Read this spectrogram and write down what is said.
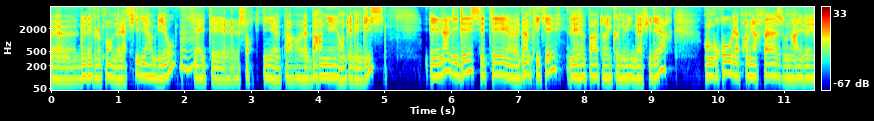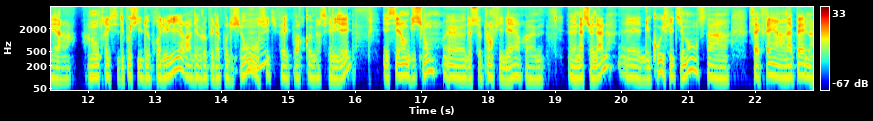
euh, de développement de la filière bio mmh. qui a été sorti par Barnier en 2010. Et là, l'idée, c'était d'impliquer les opérateurs économiques de la filière. En gros, la première phase, on arrivait à, à montrer que c'était possible de produire, à développer la production. Mmh. Ensuite, il fallait pouvoir commercialiser. Et c'est l'ambition euh, de ce plan filière euh, national. Et du coup, effectivement, ça, ça crée un appel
